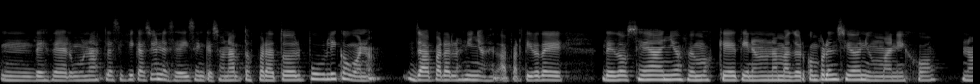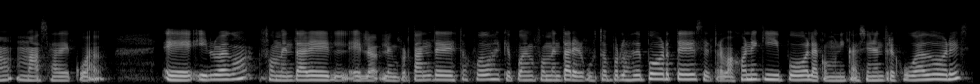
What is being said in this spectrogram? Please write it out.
mm, desde algunas clasificaciones se dicen que son aptos para todo el público, bueno, ya para los niños a partir de, 12 años vemos que tienen una mayor comprensión y un manejo más adecuado. Eh, y luego fomentar lo importante de estos juegos es que pueden fomentar el gusto por los deportes, el trabajo en equipo, la comunicación entre jugadores,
